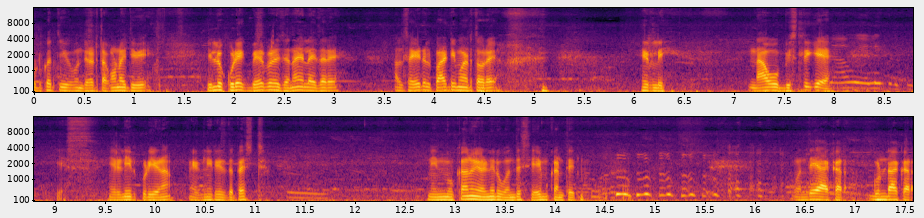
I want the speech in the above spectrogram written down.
ಕುಡ್ಕೋತೀವಿ ಒಂದೆರಡು ತೊಗೊಂಡೋಗ್ತೀವಿ ಇಲ್ಲೂ ಕುಡಿಯೋಕೆ ಬೇರೆ ಬೇರೆ ಜನ ಎಲ್ಲ ಇದ್ದಾರೆ ಅಲ್ಲಿ ಸೈಡಲ್ಲಿ ಪಾರ್ಟಿ ಮಾಡ್ತವ್ರೆ. ಇರಲಿ. ನಾವು ಬಿಸಿಲಿಗೆ ಎಸ್ ಎಳ್ನೀರು ಕುಡಿಯೋಣ. ಎಳ್ನೀರು ಇಸ್ ದ ಬೆಸ್ಟ್ ನಿನ್ನ ಮುಖನೂ ಎಳ್ನೀರು ಒಂದೇ ಸೇಮ್ ಕಾಣ್ತೈತಿ. ಒಂದೇ ಆಕಾರ ಗುಂಡಾಕಾರ.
